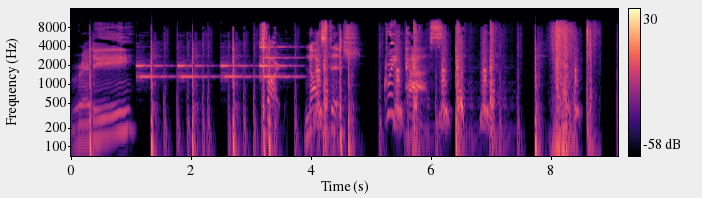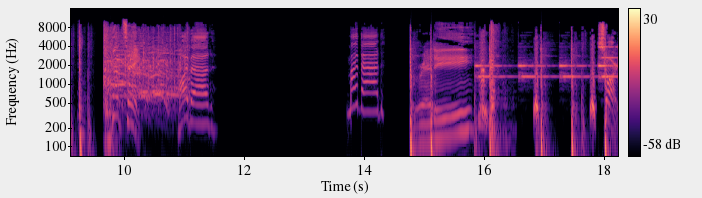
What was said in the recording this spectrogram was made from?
Ready? Start. Nice dish. Great pass. Good take. My bad. My bad. Ready? Start.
